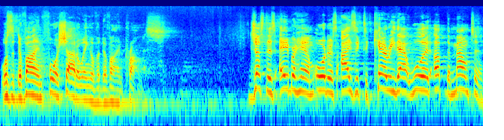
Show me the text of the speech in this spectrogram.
was a divine foreshadowing of a divine promise. Just as Abraham orders Isaac to carry that wood up the mountain,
